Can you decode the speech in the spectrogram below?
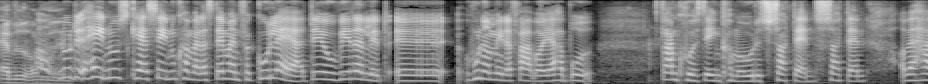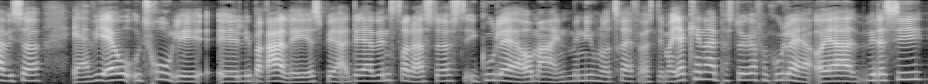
er vidunderligt. Oh, nu, hey, nu kan jeg se, nu kommer der stemmer ind fra Gulager. Det er jo vidderligt øh, 100 meter fra, hvor jeg har boet. Stram kurs, er 1,8. Sådan, sådan. Og hvad har vi så? Ja, vi er jo utrolig øh, liberale i Esbjerg. Det er Venstre, der er størst i Gulager og omegn med 943 stemmer. Jeg kender et par stykker fra Gulager, og jeg vil da sige,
